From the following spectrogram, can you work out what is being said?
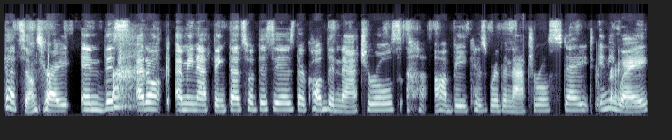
that sounds right. And this, I don't, I mean, I think that's what this is. They're called the Naturals, uh, because we're the natural state. Anyway,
